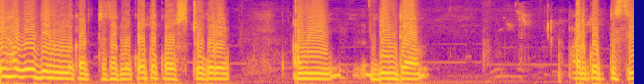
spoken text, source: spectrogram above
এইভাবে দিনগুলো কাটতে থাকল। কত কষ্ট করে আমি দিনটা পার করতেছি।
